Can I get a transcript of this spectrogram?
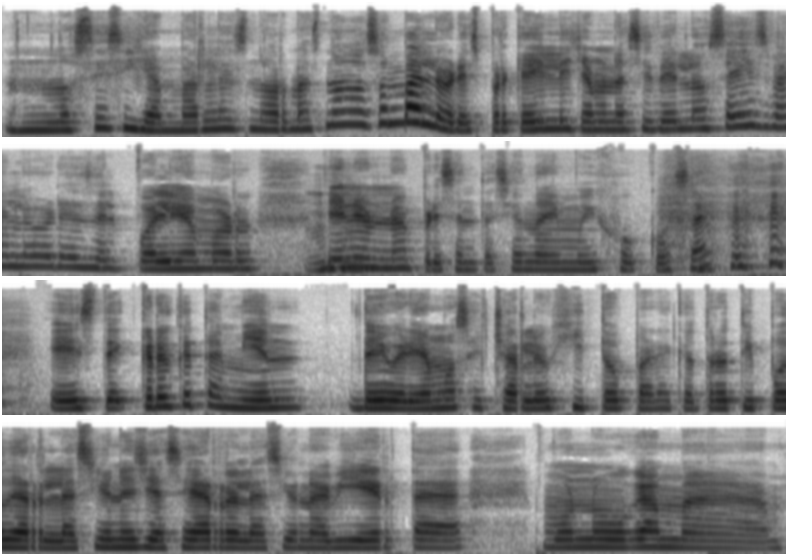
no sé si llamarlas normas, no, son valores, porque ahí le llaman así de los seis valores del poliamor. Tienen una presentación ahí muy jocosa. Este, creo que también deberíamos echarle ojito para que otro tipo de relaciones, ya sea relación abierta, monógama,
